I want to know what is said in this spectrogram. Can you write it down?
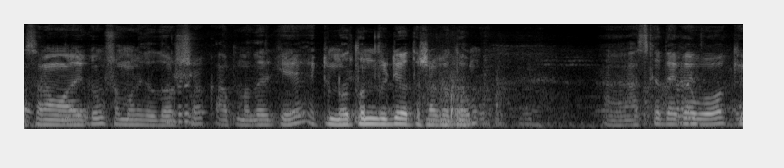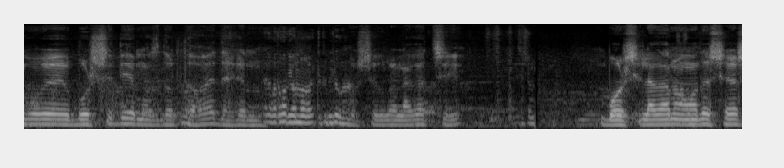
আসসালামু আলাইকুম, সম্মানিত দর্শক, আপনাদেরকে একটি নতুন ভিডিওতে স্বাগতম। আজকে দেখাবো কীভাবে বড়শি দিয়ে মাছ ধরতে হয়। দেখেন, বড়শিগুলো লাগাচ্ছি। বড়শি লাগানো আমাদের শেষ,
